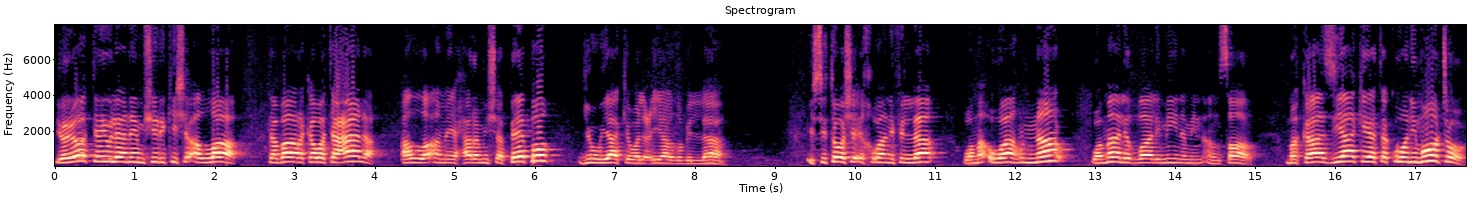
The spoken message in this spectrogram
yoyote yule anayemshirikisha Allah tabaraka wa ta'ala Allah ameharamisha pepo juu yake wal billah. Isitoshe ikhwani fillah wa ma'wahu an-nar wa ma lidh-dhalimin min ansar. Makazi yake yatakuwa ni moto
